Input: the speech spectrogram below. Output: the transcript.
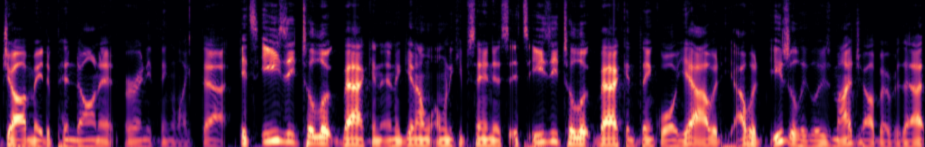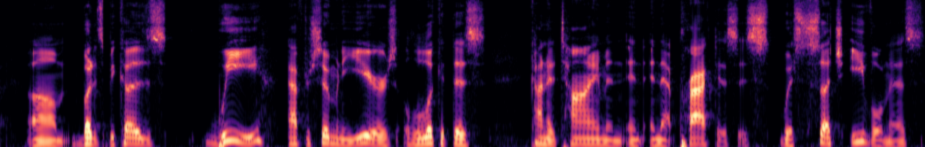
job may depend on it or anything like that. It's easy to look back, and, and again, I, I want to keep saying this. It's easy to look back and think, well, yeah, I would, I would easily lose my job over that. Um, but it's because we, after so many years, look at this kind of time and, and, and that practice is with such evilness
